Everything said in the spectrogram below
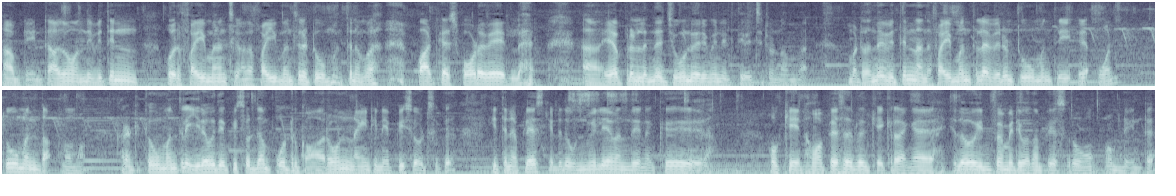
அப்படின்ட்டு. அதுவும் வந்து வித்தின் ஒரு ஃபைவ் மந்த்ஸ் அந்த ஃபைவ் மந்த்ஸில் டூ மந்த் நம்ம பாட்காஸ்ட் போடவே இல்லை. ஏப்ரல்லேருந்து ஜூன் வரையுமே நிறுத்தி வச்சுட்டோம் நம்ம. பட் வந்து வித்தின் அந்த ஃபைவ் மந்த்தில் வெறும் two month one two month தான். ஆமாம் கரெக்டாக டூ மந்தில் இருபது எபிசோட் தான் போட்டிருக்கோம். அரௌண்ட் நைன்டீன் எபிசோட்ஸுக்கு இத்தனை பிளேஸ் கேட்டது உண்மையிலேயே வந்து எனக்கு ஓகே நம்ம பேசுகிறது கேட்குறாங்க ஏதோ இன்ஃபர்மேட்டிவாக தான் பேசுகிறோம் அப்படின்ட்டு.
